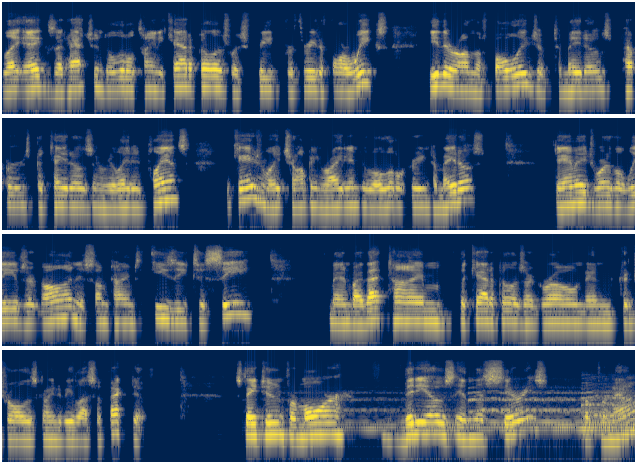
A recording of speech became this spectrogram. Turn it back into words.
lay eggs that hatch into little tiny caterpillars, which feed for three to four weeks, either on the foliage of tomatoes, peppers, potatoes, and related plants, occasionally chomping right into the little green tomatoes. Damage where the leaves are gone is sometimes easy to see. And by that time, the caterpillars are grown and control is going to be less effective. Stay tuned for more videos in this series, but for now,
